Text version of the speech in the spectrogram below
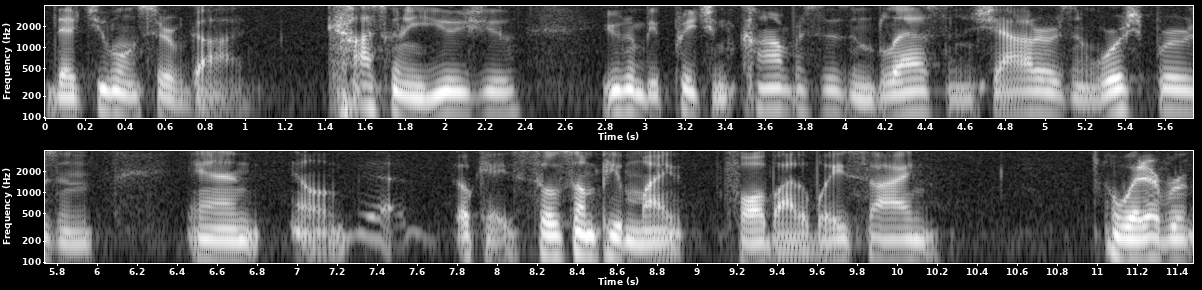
that you won't serve God. God's going to use you. You're going to be preaching conferences and blessed and shouters and worshipers and, and you know, okay, so some people might fall by the wayside or whatever.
